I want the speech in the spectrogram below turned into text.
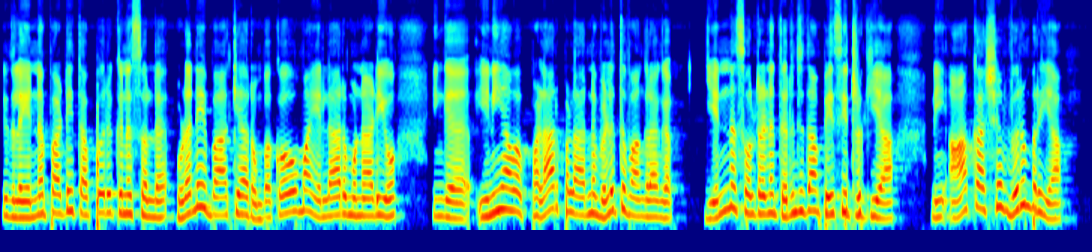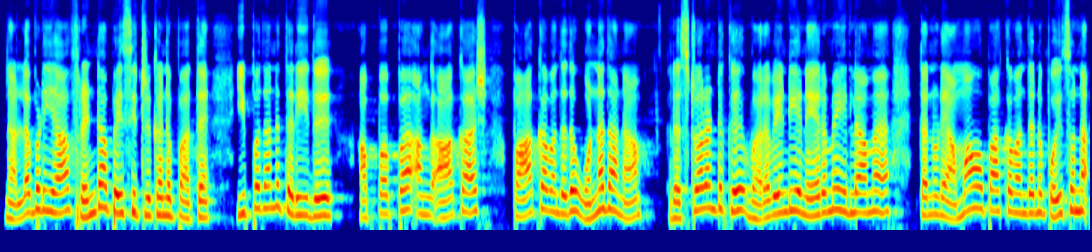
இதில் என்ன பாட்டி தப்பு இருக்குன்னு சொல்ல? உடனே பாக்கியா ரொம்ப கோபமாக எல்லாரும் முன்னாடியும் இங்கே இனியாவை பலார் பலார்னு வெளுத்து வாங்குறாங்க. என்ன சொல்கிறேன்னு தெரிஞ்சு தான் பேசிகிட்டு இருக்கியா நீ ஆகாஷை விரும்புறியா? நல்லபடியாக ஃப்ரெண்டாக பேசிகிட்டு இருக்கேன்னு பார்த்தேன். இப்போ தானே தெரியுது. அப்பப்போ அங்கே ஆகாஷ் பார்க்க வந்தது ஒன்றதானா ரெஸ்டாரண்ட்டுக்கு வர வேண்டிய நேரமே இல்லாமல் தன்னுடைய அம்மாவை பார்க்க வந்தேன்னு பொய் சொன்ன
